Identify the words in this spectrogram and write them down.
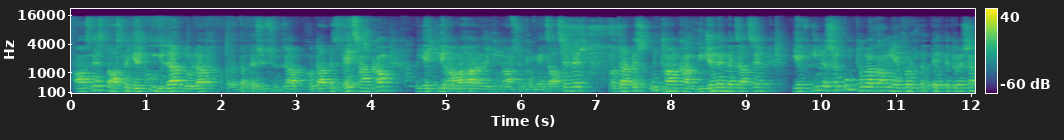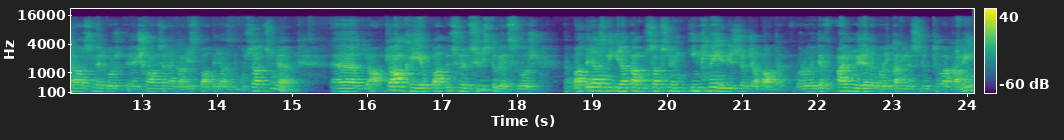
հանձնեց 12 միլիարդ դոլար տնտեսություն։ Դա մոտավորապես 6 անգամ երկրի համախառնելիքի արդյունքը մեծացել էր, մոտավորապես 8 անգամ բյուջեն էր մեծացել եւ 98 թվականին, երբ որ Տեր-Պետրոսյանը ասում էր, որ իշխանության է գալիս պատերազմի կուսակցությունը, կյանքը եւ պատմությունը ցույց տվեց, որ պատերազմի իրական կուսակցությունը ինքն է եւ իր շրջապատը, որովհետեւ այն ուժերը, որ եկան 98 թվականին,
